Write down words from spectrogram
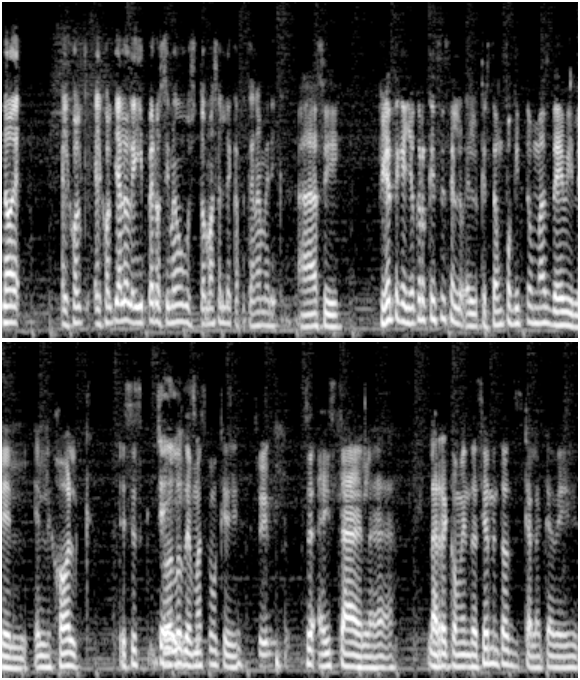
no el Hulk el Hulk ya lo leí pero sí me gustó más el de Capitán América Ah, sí. Fíjate que yo creo que ese es el, el que está un poquito más débil, el, el Hulk. Ese es, Sí, todos los sí. demás como que... Sí. Ahí está la, la recomendación entonces, Calaca, de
